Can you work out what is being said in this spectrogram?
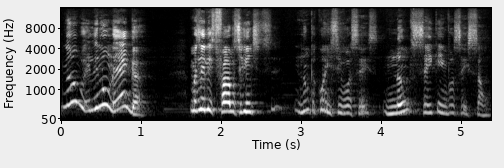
Não, ele não nega. Mas ele fala o seguinte: nunca conheci vocês, não sei quem vocês são.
